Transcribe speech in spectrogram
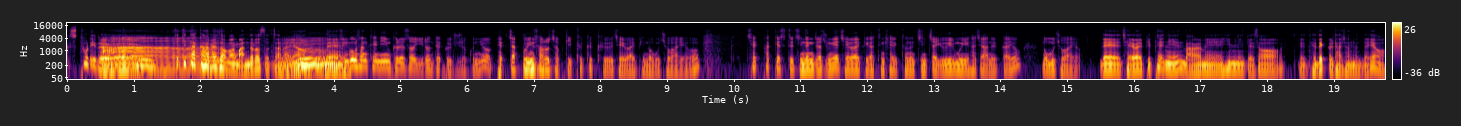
스토리를 아. 티키타카 하면서 막 만들었었잖아요. 음, 네. 진공상태님 그래서 이런 댓글 주셨군요. 백작 부인 사로잡기 크크크 JYP 너무 좋아요. 책 팟캐스트 진행자 중에 JYP 같은 캐릭터는 진짜 유일무이하지 않을까요? 너무 좋아요. 네, JYP 팬인 마음의 힘님께서 대댓글 다셨는데요.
